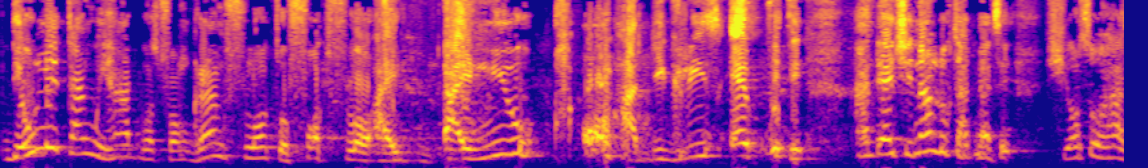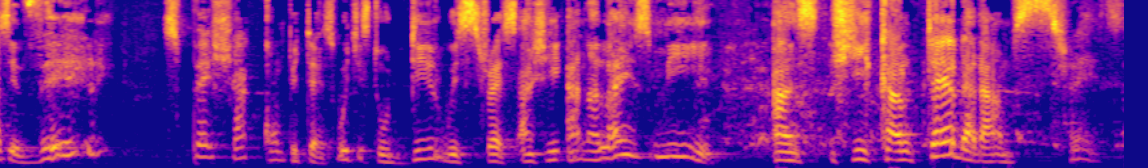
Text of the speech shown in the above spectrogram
the only time we had was from ground floor to fourth floor. I, I knew all her degrees, everything. And then she now looked at me and said, she also has a very special competence, which is to deal with stress. And she analyzed me and she can tell that I'm stressed.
